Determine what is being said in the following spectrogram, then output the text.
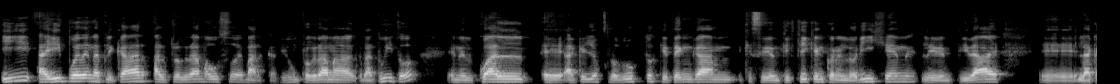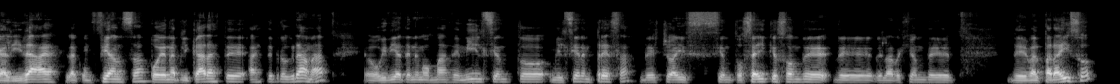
y ahí pueden aplicar al programa Uso de Marca, que es un programa gratuito en el cual eh, aquellos productos que tengan, que se identifiquen con el origen, la identidad, eh, la calidad, la confianza, pueden aplicar a este, a este programa. Hoy día tenemos más de 1.100, 1.100 empresas, de hecho hay 106 que son de, de, de la región de, de Valparaíso,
